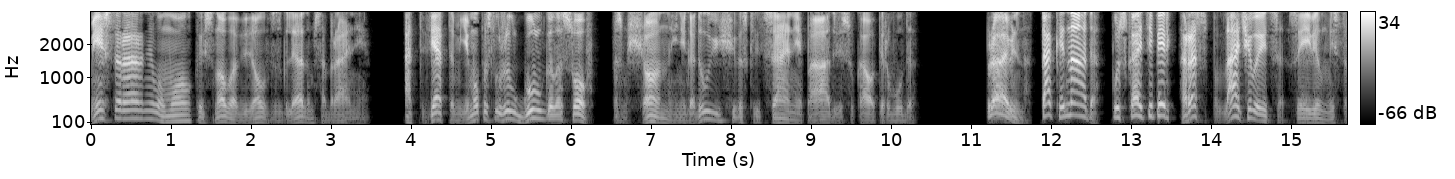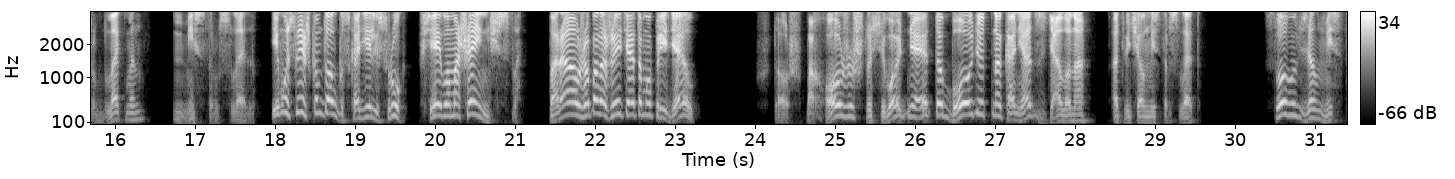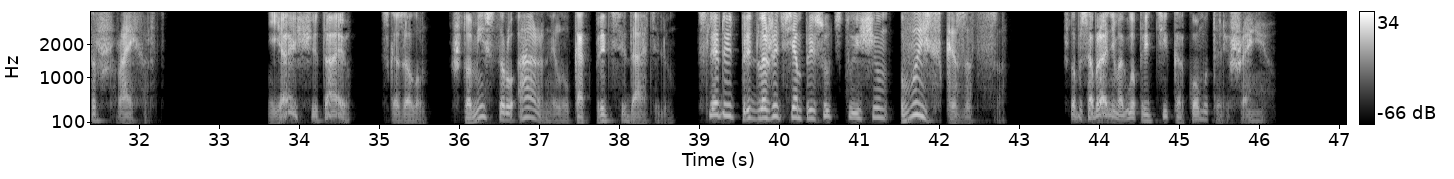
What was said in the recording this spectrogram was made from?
Мистер Арнил умолк и снова обвел взглядом собрание. Ответом ему послужил гул голосов, возмущенные, негодующие восклицания по адресу Каупервуда. «Правильно, так и надо. Пускай теперь расплачивается», — заявил мистер Блэкман мистеру Следу. «Ему слишком долго сходили с рук все его мошенничества. Пора уже положить этому предел». «Что ж, похоже, что сегодня это будет, наконец, сделано», — отвечал мистер След. Слово взял мистер Шрайхард. «Я считаю», — сказал он, — «что мистеру Арнилу, как председателю, следует предложить всем присутствующим высказаться, чтобы собрание могло прийти к какому-то решению».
